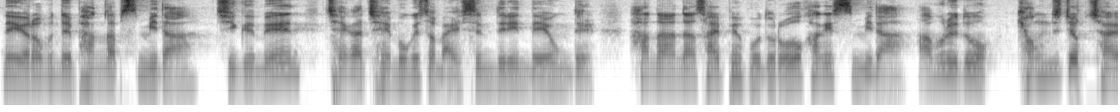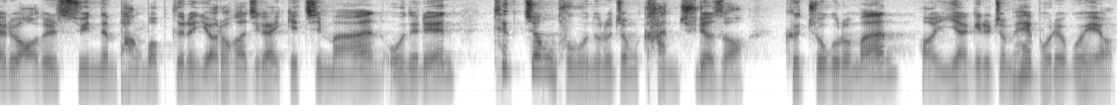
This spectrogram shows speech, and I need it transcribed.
네, 여러분들 반갑습니다. 지금은 제가 제목에서 말씀드린 내용들 하나하나 살펴보도록 하겠습니다. 아무래도 경제적 자유를 얻을 수 있는 방법들은 여러 가지가 있겠지만 오늘은 특정 부분으로 좀 간추려서 그쪽으로만 어, 이야기를 좀 해보려고 해요.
